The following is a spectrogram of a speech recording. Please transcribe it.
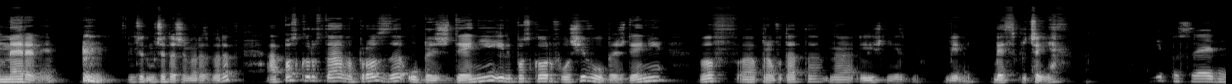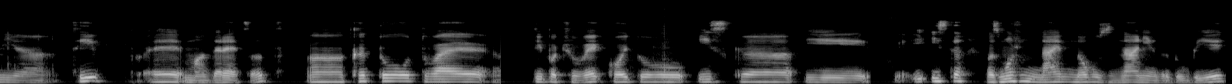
мерене, момчета ще ме разберат, а по-скоро става въпрос за убеждение или по-скоро фалшиво убеждение, в а, правотата на личния избор. Винаги. Без изключение. И последния тип е мадрецът, а, като това е типа човек, който иска и, и иска възможно най-много знания да добие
